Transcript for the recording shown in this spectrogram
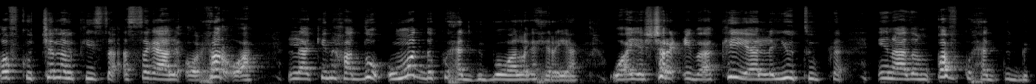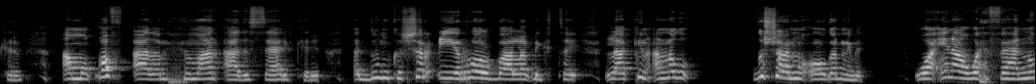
Qofku janalkiisa asagaa leh oo xor u ah laakiin hadduu ummadda ku xadgudbo waa laga xirayaa. Waayo sharci baa ka yaalla youtube-ka inaadan qof ku xadgudbi karin ama qof aadan xumaan aada saari karin. Adduunka sharci iyo rool baa la dhigtay laakiin annagu dushaanu ooga nimid. Waa inaan wax fahno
